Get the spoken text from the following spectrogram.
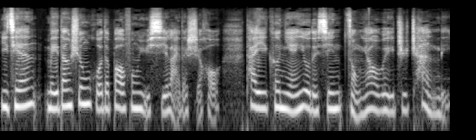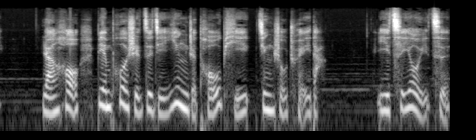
以前，每当生活的暴风雨袭来的时候，他一颗年幼的心总要为之颤栗，然后便迫使自己硬着头皮经受捶打，一次又一次，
